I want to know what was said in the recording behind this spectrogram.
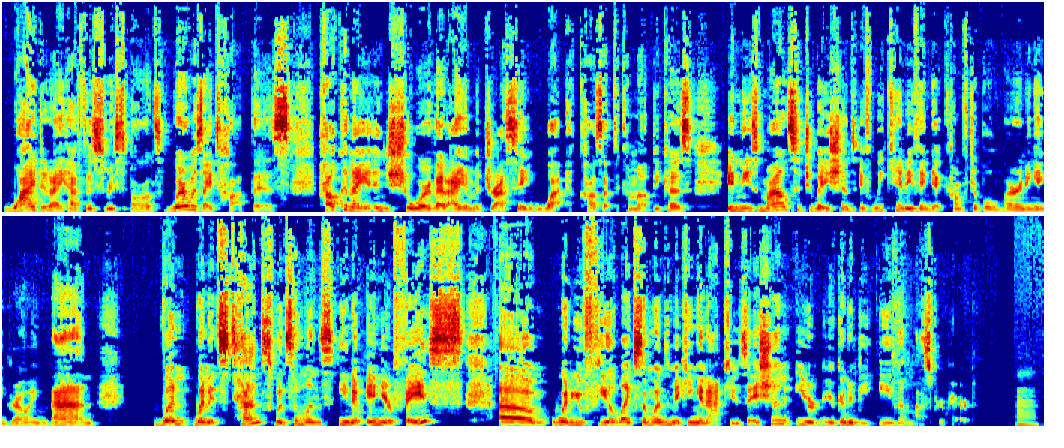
why did I have this response? Where was I taught this? How can I ensure that I am addressing what caused that to come up? Because in these mild situations, if we can't even get comfortable learning and growing then, when when it's tense, when someone's you know in your face, um, when you feel like someone's making an accusation, you're you're going to be even less prepared. Mm.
